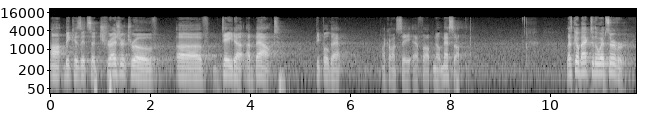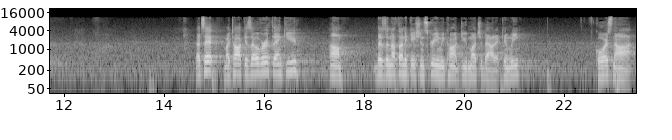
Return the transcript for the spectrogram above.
uh, because it's a treasure trove of data about people that, I can't say F up, no, mess up. Let's go back to the web server. That's it. My talk is over. Thank you. Um, there's an authentication screen. We can't do much about it. Can we? Of course not.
